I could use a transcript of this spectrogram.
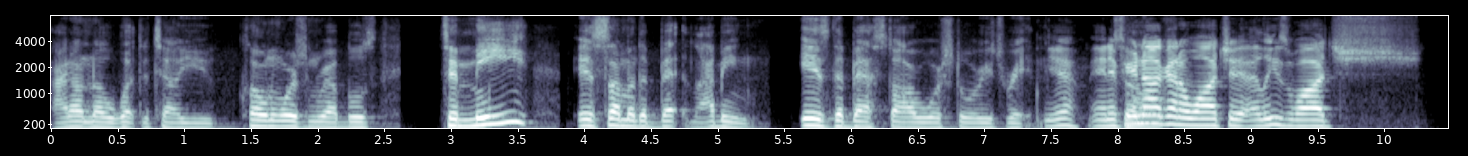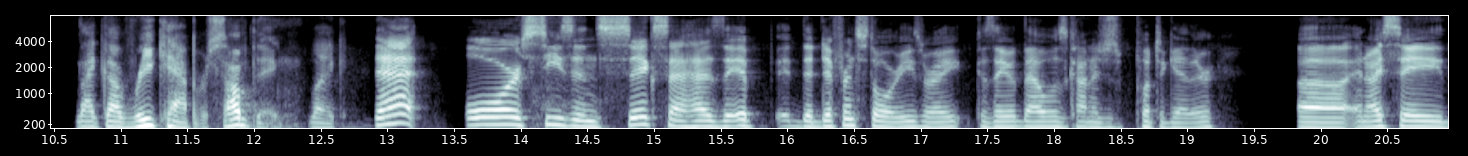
I don't know what to tell you. Clone Wars and Rebels to me is some of the best. I mean is the best Star Wars stories written. Yeah, and if you're not gonna watch it, at least watch Like a recap or something. Like that or season six that has the the different stories, right? Because they that was kind of just put together. Uh, and I say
